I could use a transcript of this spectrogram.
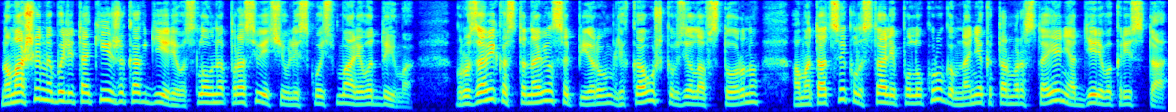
Но машины были такие же, как дерево, словно просвечивали сквозь марево дыма – Грузовик остановился первым, легковушка взяла в сторону, а мотоциклы стали полукругом на некотором расстоянии от дерева креста.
